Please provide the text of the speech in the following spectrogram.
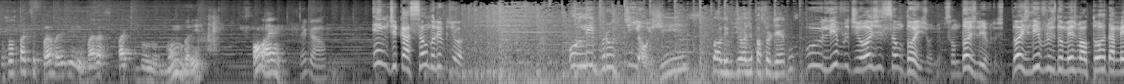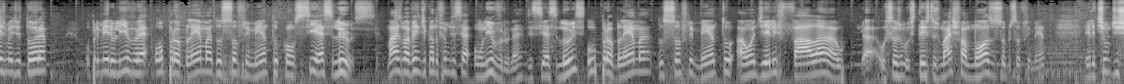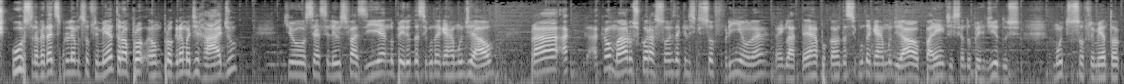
pessoas participando aí de várias partes do mundo aí. Online. Legal. Indicação do livro de hoje. O livro de hoje. Qual o livro de hoje, Pastor Diego? O livro de hoje são dois, Júnior. São dois livros. Dois livros do mesmo autor, da mesma editora. O primeiro livro é O Problema do Sofrimento com C.S. Lewis. Mais uma vez indicando o filme de C- um livro, né, de C.S. Lewis, O Problema do Sofrimento, aonde ele fala os seus os textos mais famosos sobre o sofrimento. Ele tinha um discurso, na verdade, esse problema do sofrimento era pro- é um programa de rádio que o C.S. Lewis fazia no período da Segunda Guerra Mundial para acalmar os corações daqueles que sofriam né, na Inglaterra por causa da Segunda Guerra Mundial, parentes sendo perdidos, muito sofrimento.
